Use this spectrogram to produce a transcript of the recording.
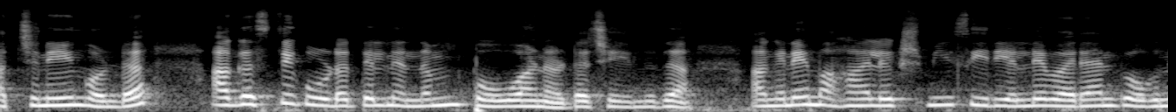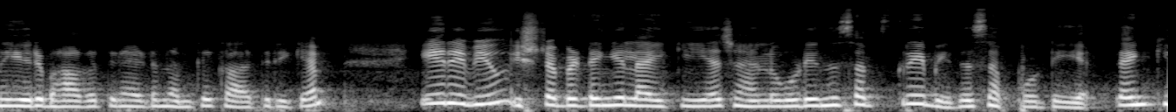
അച്ഛനെയും കൊണ്ട് അഗസ്ത്യ കൂടത്തിൽ നിന്നും പോവുകയാണ് കേട്ടോ ചെയ്യുന്നത്. അങ്ങനെ മഹാലക്ഷ്മി സീരിയലിന്റെ വരാൻ പോകുന്ന ഈ ഒരു ഭാഗത്തിനായിട്ട് നമുക്ക് കാത്തിരിക്കാം. ഈ റിവ്യൂ ഇഷ്ടപ്പെട്ടെങ്കിൽ ലൈക്ക് ചെയ്യുക ചാനൽ കൂടി ഒന്ന് സബ്സ്ക്രൈബ് ചെയ്ത് സപ്പോർട്ട് ചെയ്യുക. താങ്ക്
